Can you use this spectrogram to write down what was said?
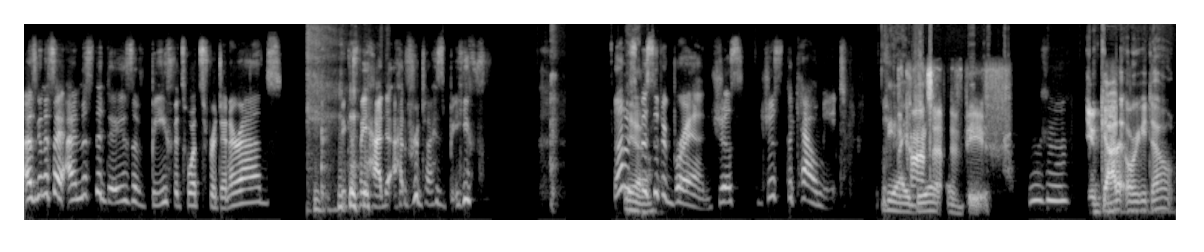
I was gonna say I miss the days of beef. It's what's for dinner ads because they had to advertise beef. Not a Yeah. specific brand, just just the cow meat. the The idea concept of of beef. Mm-hmm. you got it or you don't.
